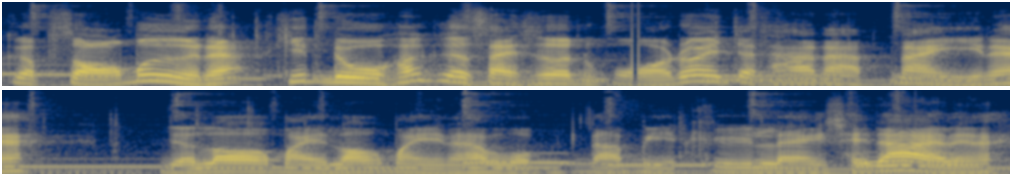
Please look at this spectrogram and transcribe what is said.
เกือบสองหมื่นนะคิดดูถ้าเกิดใส่ส่วนหัวด้วยจะขนาดไหนนะเดี๋ยวลองใหม่ลองใหม่นะครับผมดาเมจคือแรงใช้ได้เลยนะ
